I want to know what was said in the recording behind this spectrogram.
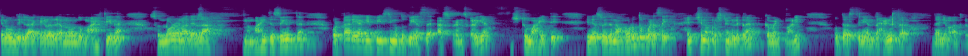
ಕೆಲವೊಂದು ಇಲಾಖೆಗಳಲ್ಲಿ ಅನ್ನೋ ಒಂದು ಮಾಹಿತಿ ಇದೆ. ಸೊ ನೋಡೋಣ, ಅದೆಲ್ಲ ಮಾಹಿತಿ ಸಿಗುತ್ತೆ. ಒಟ್ಟಾರೆಯಾಗಿ ಪಿ ಸಿ ಮತ್ತು ಪಿ ಎಸ್ ಆಸ್ಪಿರೆಂಟ್ಸ್ಗಳಿಗೆ ಇಷ್ಟು ಮಾಹಿತಿ ಇದೆ. ಸೊ ಇದನ್ನು ಹೊರತುಪಡಿಸಿ ಹೆಚ್ಚಿನ ಪ್ರಶ್ನೆಗಳಿದ್ರೆ ಕಮೆಂಟ್ ಮಾಡಿ, ಉತ್ತರಿಸ್ತೀನಿ ಅಂತ ಹೇಳ್ತಾ ಧನ್ಯವಾದಗಳು.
